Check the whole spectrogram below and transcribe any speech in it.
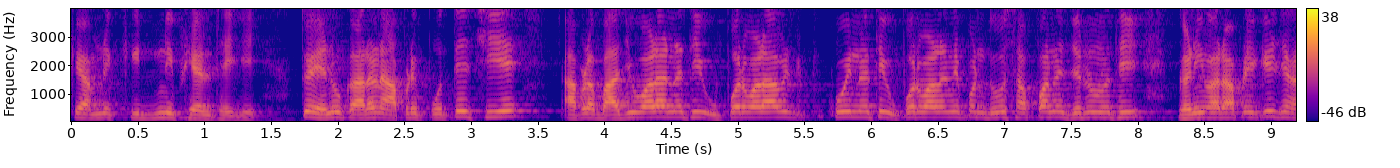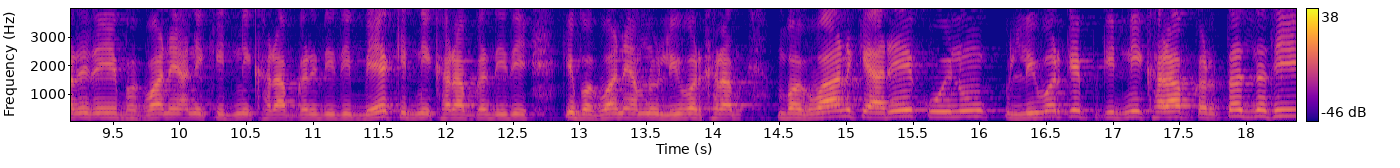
કે આમની કિડની ફેલ થઈ ગઈ. તો એનું કારણ આપણે પોતે છીએ, આપણા બાજુવાળા નથી, ઉપરવાળા કોઈ નથી, ઉપરવાળાને પણ દોષ આપવાની જરૂર નથી. ઘણીવાર આપણે કહીએ છીએ, અરે રે, ભગવાને આની કિડની ખરાબ કરી દીધી, બે કિડની ખરાબ કરી દીધી, કે ભગવાને આમનું લીવર ખરાબ. ભગવાન ક્યારેય કોઈનું લીવર કે કિડની ખરાબ કરતા જ નથી.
